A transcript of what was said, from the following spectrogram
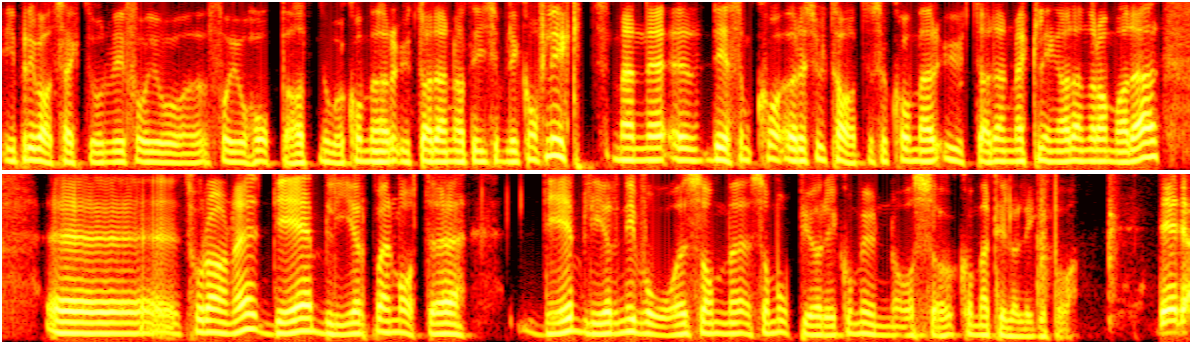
i privat sektor, vi får jo, får jo, håpe at noe kommer ut av den, at det ikke blir konflikt. Men det som, resultatet som kommer ut av den meklinga, den ramma der, eh, Tor Arne, det blir på en måte det blir nivået som, som oppgjøret i kommunen også kommer til å ligge på. Det er det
